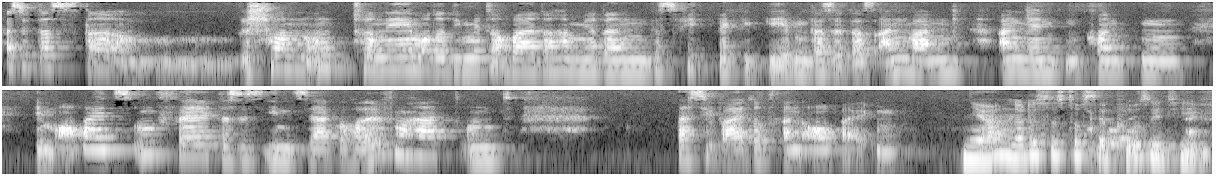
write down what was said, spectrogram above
also das da schon Unternehmen oder die Mitarbeiter haben mir dann das Feedback gegeben, dass sie das anwenden konnten im Arbeitsumfeld, dass es ihnen sehr geholfen hat und dass sie weiter daran arbeiten. Ja, na, das ist doch sehr positiv.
